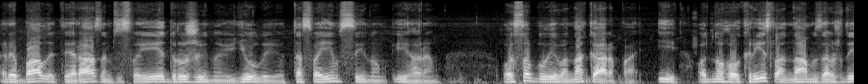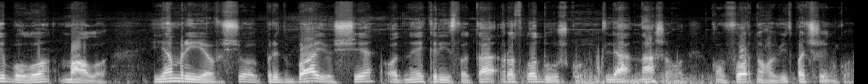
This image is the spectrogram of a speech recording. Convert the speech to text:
рибалити разом зі своєю дружиною Юлею та своїм сином Ігорем. Особливо на Карпа. І одного крісла нам завжди було мало. Я мріяв, що придбаю ще одне крісло та розкладушку для нашого комфортного відпочинку.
